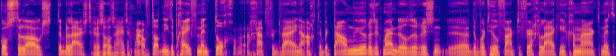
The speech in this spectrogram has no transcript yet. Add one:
kosteloos te beluisteren zal zijn, zeg maar. Of dat niet op een gegeven moment toch gaat verdwijnen achter betaalmuren, zeg maar. Er, is een, er wordt heel vaak de vergelijking gemaakt met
